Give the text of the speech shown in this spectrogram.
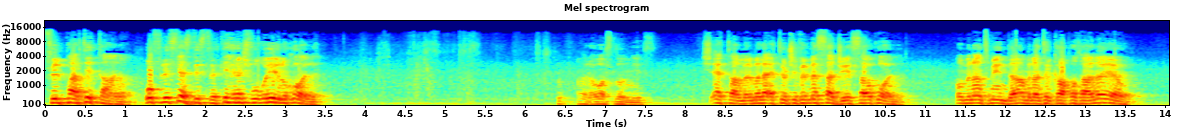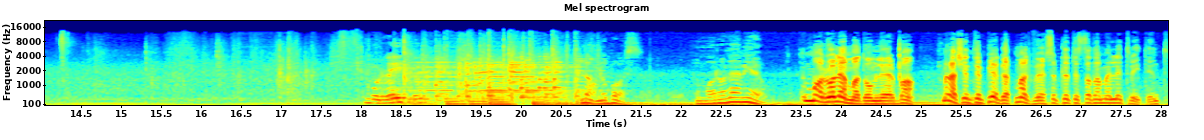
Fil-partit tagħna u fl-istess distrett li ħreġt fuqu jien ukoll. Ara waslu n-nies. X'qed tagħmel mela qed tirċivi l-messaġġi issa wkoll. U mingħand min da, mingħand il-kapo tagħna jew? Murrejtlu. Nagħmlu boss. Immorru lem jew? Immorru lem madhom l-erba'. Mela x'inti impjegat ma' gvesib li tista' tagħmel li trid int.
